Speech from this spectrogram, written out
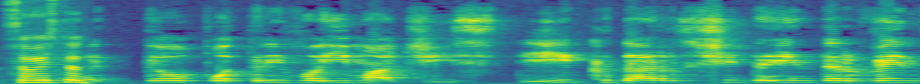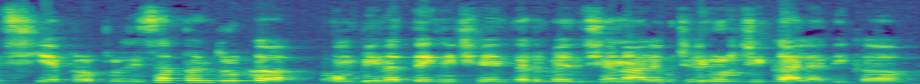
sau este deopotrivă imagistic, dar și de intervenție propriu-zisă, pentru că combină tehnicile intervenționale cu cele chirurgicale, adică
